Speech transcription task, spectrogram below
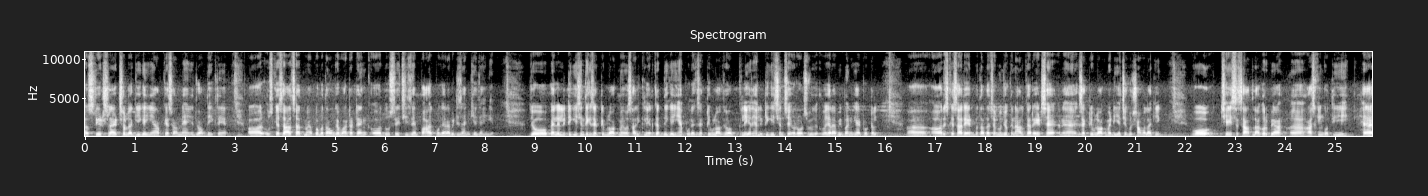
اسٹریٹ لائٹس تو لگی گئی ہیں، آپ کے سامنے ہیں، یہ جو آپ دیکھ رہے ہیں۔ اور اس کے ساتھ ساتھ میں آپ کو بتاؤں کہ واٹر ٹینک اور دوسری چیزیں پارک وغیرہ بھی ڈیزائن کیے جائیں گے۔ جو پہلے لٹیگیشن تھی ایگزیکٹو بلاک میں، وہ ساری کلیئر کر دی گئی ہیں۔ پورے ایگزیکٹو بلاک جو کلیئر ہے لٹیگیشن سے اور روڈس وغیرہ بھی بن گئے ہیں ٹوٹل اور اس کے ساتھ ریٹ بتاتا چلوں، جو کنال کا ریٹس ہے ایگزیکٹو بلاک میں ڈی ایچ اے گشرام والا کی، وہ چھ سے سات لاکھ روپیہ آسکنگ ہوتی ہے۔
